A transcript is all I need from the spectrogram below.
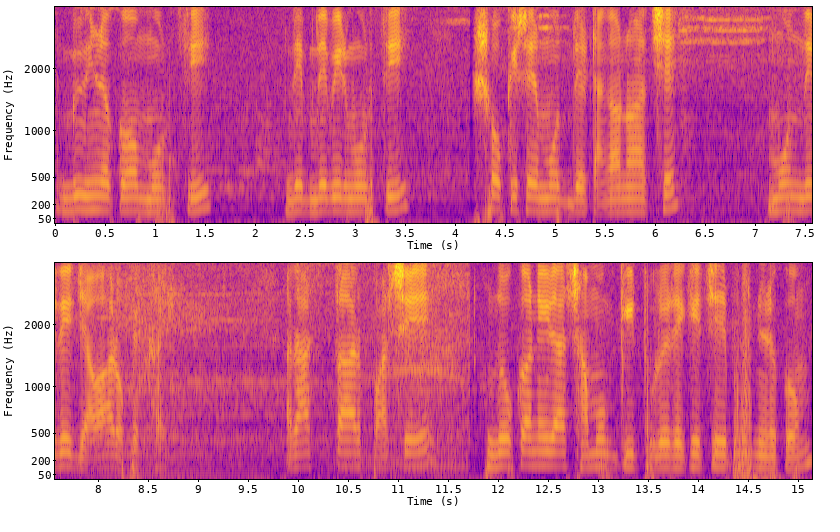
বিভিন্ন রকম মূর্তি, দেবদেবীর মূর্তি, শোকেসের মধ্যে টাঙানো আছে, মন্দিরে যাওয়ার অপেক্ষায়। রাস্তার পাশে দোকানিরা সামগ্রী তুলে রেখেছে বিভিন্ন রকম।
